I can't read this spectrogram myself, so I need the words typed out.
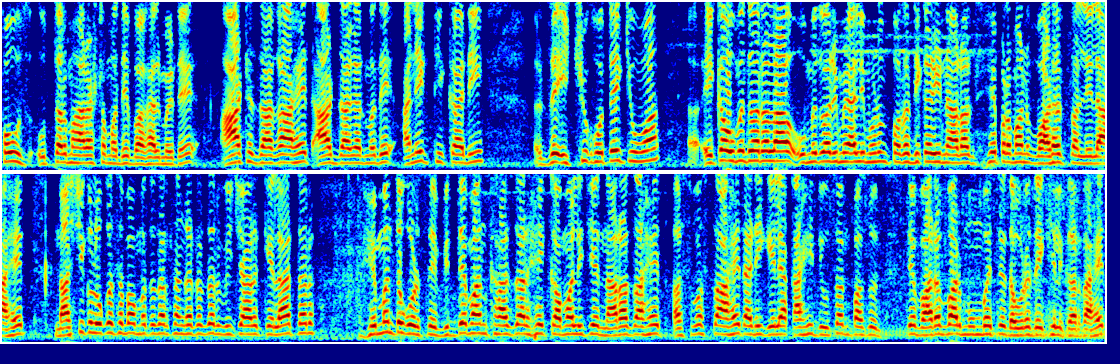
फौज उत्तर महाराष्ट्रामध्ये बघायला मिळते. आठ जागा आहेत. आठ जागांमध्ये अनेक ठिकाणी जे इच्छुक होते किंवा एका उमेदवाराला उमेदवारी मिळाली म्हणून पदाधिकारी नाराज हे प्रमाण वाढत चाललेलं आहे. नाशिक लोकसभा मतदारसंघाचा जर विचार केला तर हेमंत गोडसे विद्यमान खासदार हे कमालीचे नाराज आहेत अस्वस्थ आहेत आणि गेल्या काही दिवसांपासून ते वारंवार मुंबईचे दौरे देखील करत आहेत.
